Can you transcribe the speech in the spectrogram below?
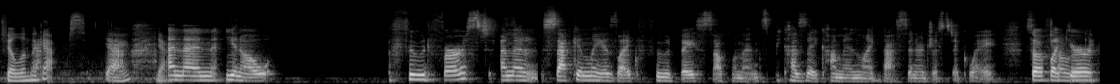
fill in yeah. the gaps. Yeah. Right? yeah. And then, you know, food first and then secondly is like food-based supplements because they come in like that synergistic way. So if like totally. you're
